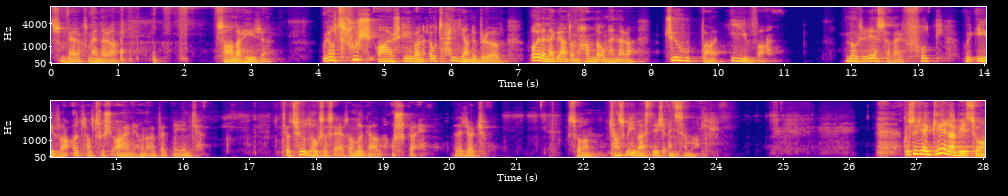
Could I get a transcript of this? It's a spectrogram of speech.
som var som henne av salar hyre. Og i halv trusj år skriver en uteljande brøv, og den er at han handler om henne av djupa iva. Mor Teresa var full og Iva, öll halv trus årene hun arbeidde i India. Det var utrolig hos seg at han lukka alle, orska i, men det gjør det. Så han som Iva er ikke ensam alle. Hvordan reagerer vi så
